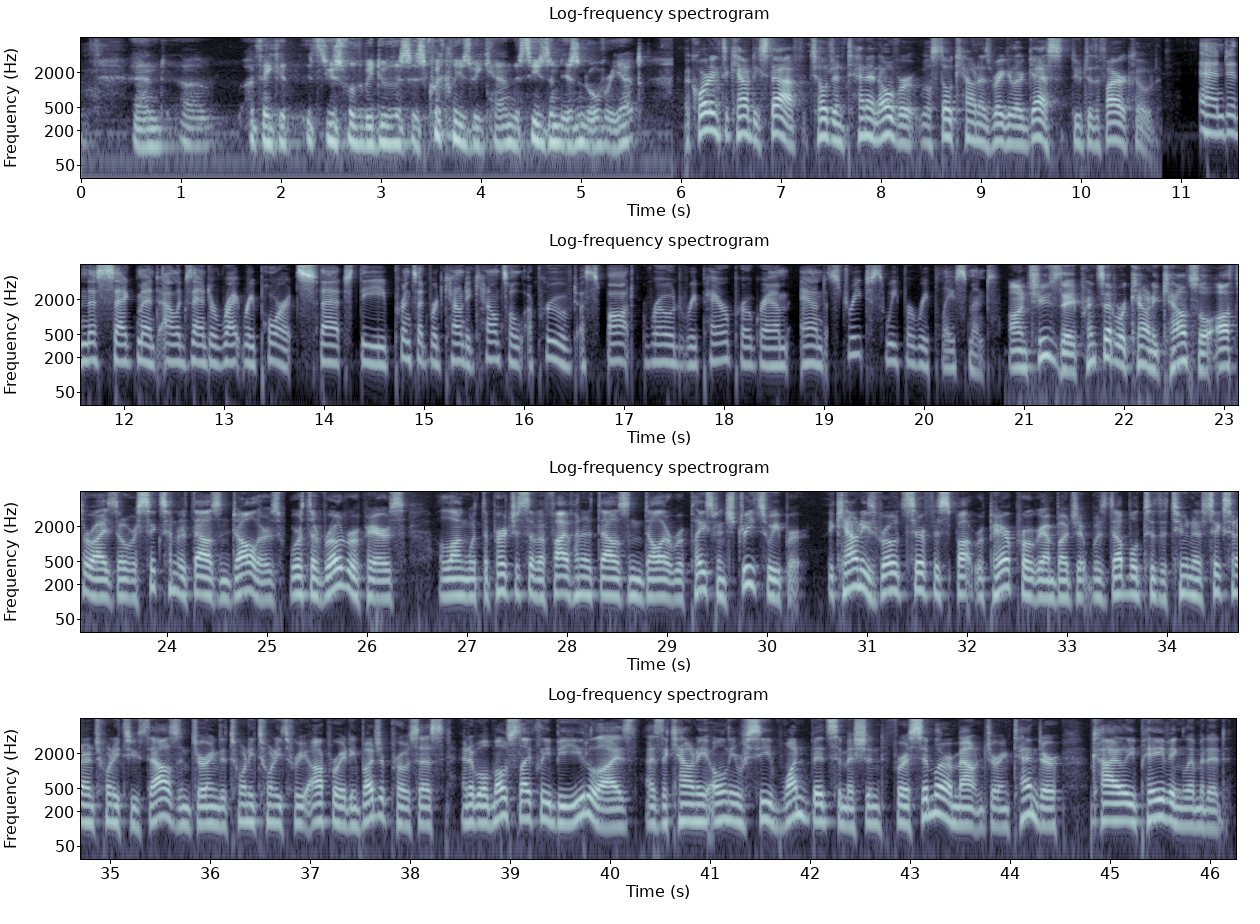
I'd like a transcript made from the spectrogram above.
and uh, I think it, it's useful that we do this as quickly as we can. The season isn't over yet. According to county staff, children 10 and over will still count as regular guests due to the fire code. And in this segment, Alexander Wright reports that the Prince Edward County Council approved a spot road repair program and street sweeper replacement. On Tuesday, Prince Edward County Council authorized over $600,000 worth of road repairs, along with the purchase of a $500,000 replacement street sweeper. The county's road surface spot repair program budget was doubled to the tune of 622,000 during the 2023 operating budget process, and it will most likely be utilized as the county only received one bid submission for a similar amount during tender, Kylie Paving Limited.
